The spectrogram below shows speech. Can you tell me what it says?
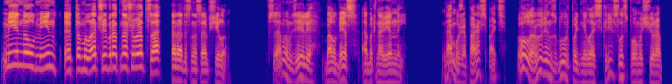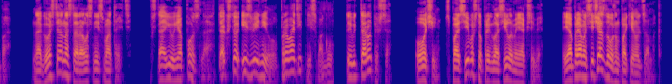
Минул Мин — это младший брат нашего отца, — радостно сообщил он. В самом деле, балбес обыкновенный. Нам уже пора спать. Ола Ровенсбур поднялась с кресла с помощью раба. На гостя она старалась не смотреть. Встаю я поздно, так что извини, проводить не смогу. Ты ведь торопишься? Очень. Спасибо, что пригласила меня к себе. Я прямо сейчас должен покинуть замок.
